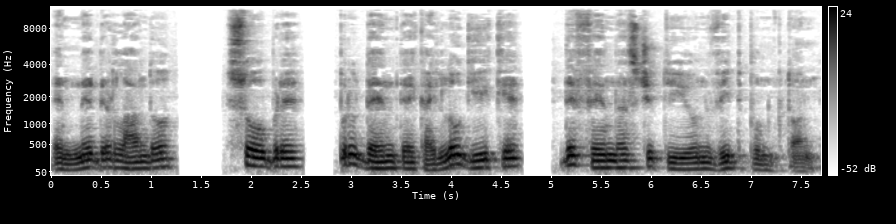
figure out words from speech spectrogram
en Nederlando, sobre, prudente cae logice defendas citiun vid puncton.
